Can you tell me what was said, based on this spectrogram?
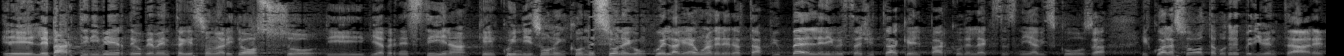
E le parti di verde ovviamente che sono a ridosso di via Prenestina, che quindi sono in connessione con quella che è una delle realtà più belle di questa città, che è il parco dell'ex Snia Viscosa, il quale a sua volta potrebbe diventare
